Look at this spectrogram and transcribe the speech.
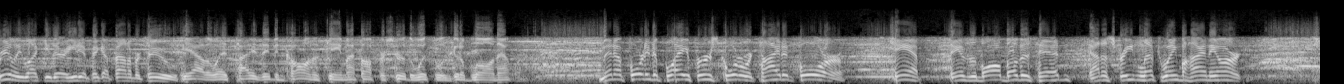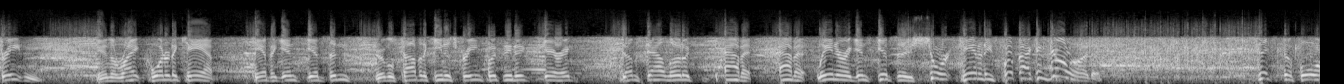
really lucky there. He didn't pick up foul number two. Yeah, the way as tight as they've been calling this game, I thought for sure the whistle was going to blow on that one. Minute 40 to play, first quarter. We're tied at four. Camp saves the ball above his head. Out of Streeton, left wing behind the arc. Streeton in the right corner to Camp. Camp against Gibson. Dribbles top of the key to screen. Quickly to Garrick. Dumps down low to Abbott. Abbott, leaner against Gibson is short. Kennedy's putback is good. Six to four,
